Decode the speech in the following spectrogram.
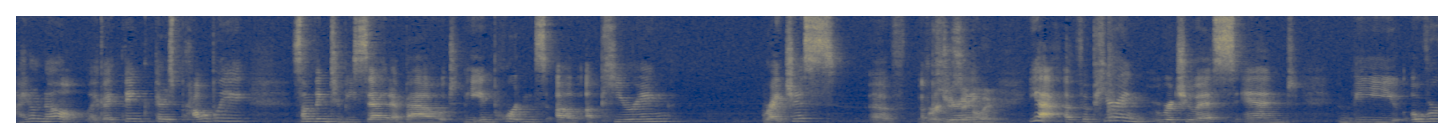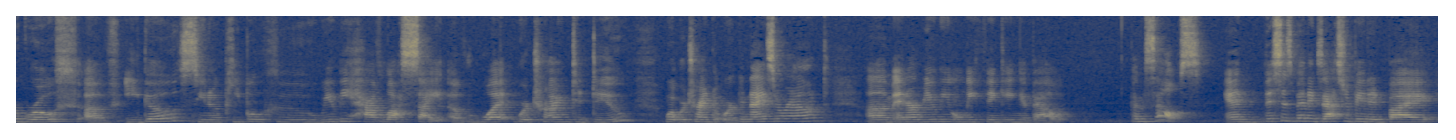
I don't know. Like, I think there's probably something to be said about the importance of appearing righteous, of Virtue appearing, signaling. yeah, of appearing virtuous and the overgrowth of egos, you know, people who really have lost sight of what we're trying to do, what we're trying to organize around, um, and are really only thinking about themselves. And this has been exacerbated by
